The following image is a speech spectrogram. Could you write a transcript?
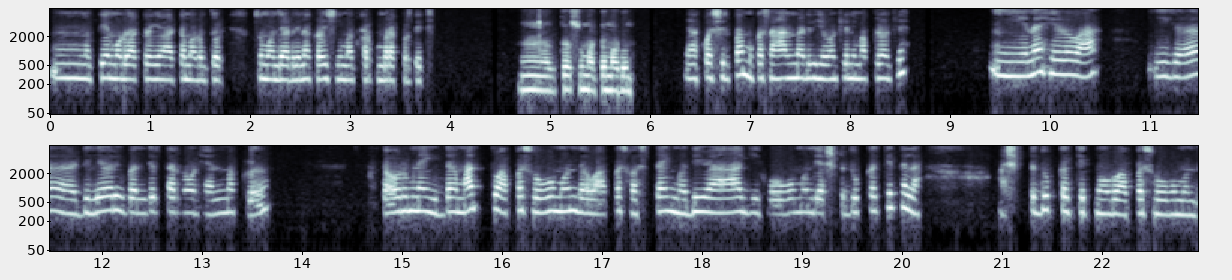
ಹ್ಮ್ ಮತ್ತೇನ್ ಮಾಡೋದು? ಅಟ್ಟ ಆಟ ಮಾಡೋದು ಸುಮ್ ಒಂದ್ ಎರಡ್ ದಿನ ಕಳಿಸಿ ಮತ್ ಕರ್ಕೊಂಬರಾಕ್ ಬರ್ತೈತಿ ಹ್ಮ್ ಅದಕ್ಕ ಸುಮ್ ಅಟ್ಟೆ ಮಾಡೋನ್. ಯಾಕೋ ಶಿಲ್ಪ ಮುಖ ಸಾನ್ ಮಾಡಿದ್ ಹೇಳಂಟ್ರಿ ನಿಮ್ಮ ಅಪ್ಪ ಹೇಳ್ರಿ ಏನ ಹೇಳುವ? ಈಗ ಡೆಲಿವರಿ ಬಂದಿರ್ತಾರ ನೋಡಿ ಹೆಣ್ಮಕ್ಳು. ತವ್ರ ಮನ್ಯಾಗ ಇದ್ದ ಮತ್ ವಾಪಸ್ ಹೋಗೋ ಮುಂದ, ವಾಪಸ್ ಹೊಸದಾಗಿ ಮದುವೆ ಆಗಿ ಹೋಗೋ ಮುಂದೆ ಎಷ್ಟು ದುಃಖ ಆಕೈತಲ್ಲ ಅಷ್ಟು ದುಃಖ ಆಕೈತ್ ನೋಡು ವಾಪಸ್ ಹೋಗೋ ಮುಂದ.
